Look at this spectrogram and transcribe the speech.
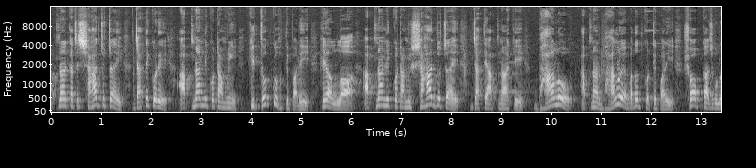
আপনার কাছে সাহায্য চাই যাতে করে আপনার নিকট আমি কৃতজ্ঞ হতে পারি। হে আল্লাহ, আপনার নিকট আমি সাহায্য চাই যাতে আপনাকে ভালো, আপনার ভালো আবাদত করতে পারি, সব কাজগুলো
